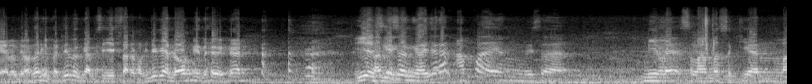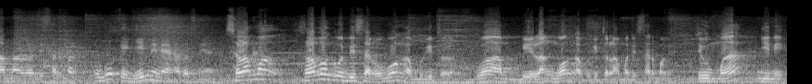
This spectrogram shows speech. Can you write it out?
kayak lo bilang tadi berarti lo nggak bisa jadi juga dong gitu kan Iya tapi sih. seenggaknya kan apa yang bisa nilai selama sekian lama lo di Starbucks oh, gue kayak gini nih harusnya Selama selama gue di Starbucks, gue nggak begitu. Gue bilang gue nggak begitu lama di Starbucks. Cuma gini,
